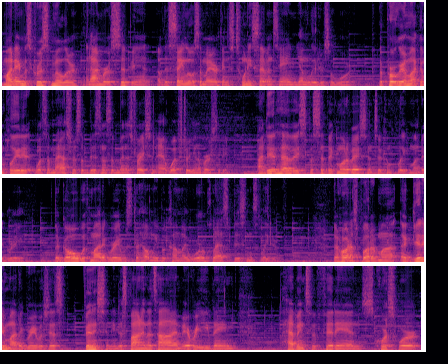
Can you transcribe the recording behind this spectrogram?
My name is Chris Miller, and I'm a recipient of the St. Louis Americans 2017 Young Leaders Award. The program I completed was a Master's of Business Administration at Webster University. I did have a specific motivation to complete my degree. The goal with my degree was to help me become a world-class business leader. The hardest part of my, uh, getting my degree was just finishing and just finding the time every evening, having to fit in coursework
